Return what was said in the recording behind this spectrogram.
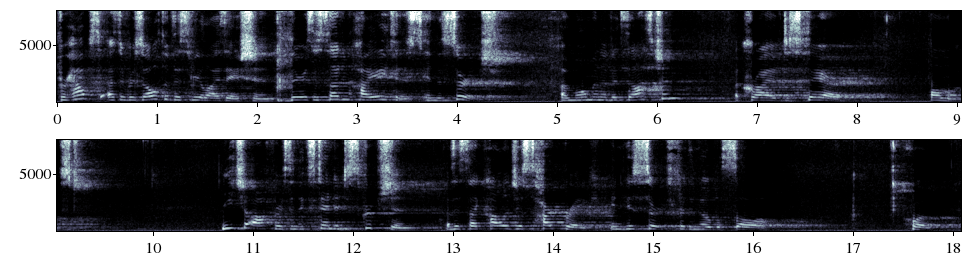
Perhaps as a result of this realization, there is a sudden hiatus in the search, a moment of exhaustion, a cry of despair, almost. Nietzsche offers an extended description of the psychologist's heartbreak in his search for the noble soul. Quote,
